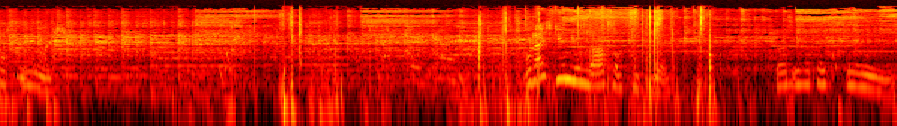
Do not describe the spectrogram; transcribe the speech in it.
Ult. Oder ich gehe in den Nahkampf mit ihr. Da sie hat halt Ult.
